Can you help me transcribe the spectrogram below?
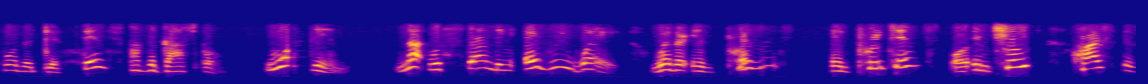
for the defense of the gospel. What then? Notwithstanding every way, whether in presence, in pretense, or in truth, Christ is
